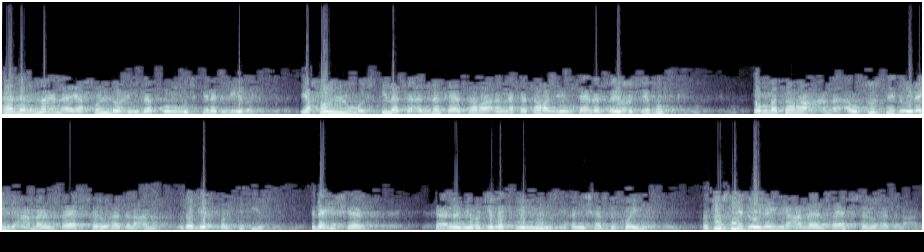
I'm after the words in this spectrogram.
هذا المعنى يحل عندكم مشكلة كبيرة. يحل مشكلة أنك ترى أنك ترى الإنسان فيعجبك ثم ترى أو تسند إليه عملا فيفشل هذا العمل. وده بيحصل كثير تلاقي شاب فعلا يعجبك منه يعني شاب كويس. فتسند إليه عملا فيفشل هذا العمل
